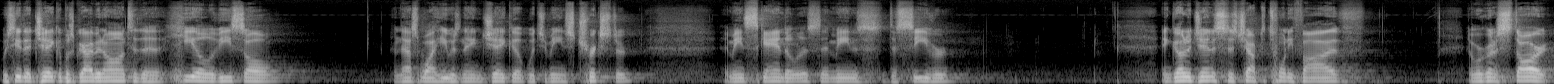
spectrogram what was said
We see that Jacob was grabbing onto the heel of Esau, and that's why he was named Jacob, which means trickster. It means scandalous, it means deceiver. And go to Genesis chapter 25, and we're going to start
